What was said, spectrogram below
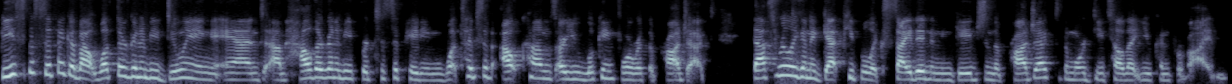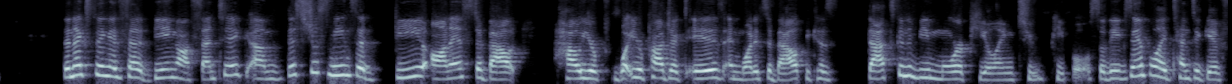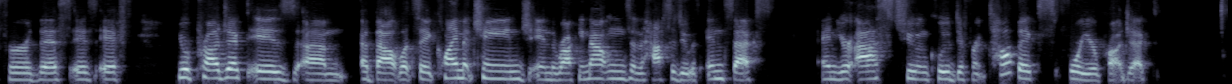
be specific about what they're going to be doing and um, how they're going to be participating what types of outcomes are you looking for with the project that's really going to get people excited and engaged in the project the more detail that you can provide. The next thing is that being authentic um, this just means that be honest about how your what your project is and what it's about because that's going to be more appealing to people. So the example i tend to give for this is if your project is um, about, let's say, climate change in the Rocky Mountains and it has to do with insects, and you're asked to include different topics for your project,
